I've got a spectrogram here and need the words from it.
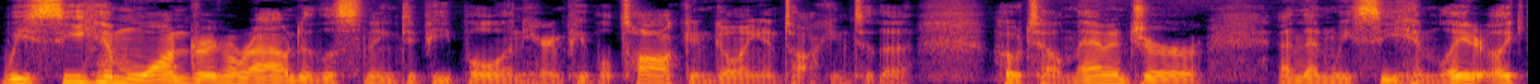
we see him wandering around and listening to people and hearing people talk and going and talking to the hotel manager and then we see him later like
